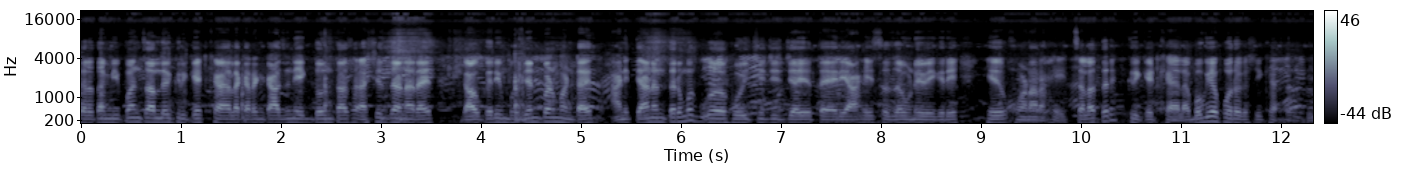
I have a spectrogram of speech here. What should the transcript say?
तर आता मी पण चाललोय क्रिकेट खेळायला कारण का अजून एक दोन तास असेच जाणार आहेत. गावकरी भजन पण म्हणतायत आणि त्यानंतर मग होळीची जी जय तयारी आहे सजवणे वगैरे हे होणार आहे. चला तर क्रिकेट खेळायला बघूया पोरं कशी खेळतात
